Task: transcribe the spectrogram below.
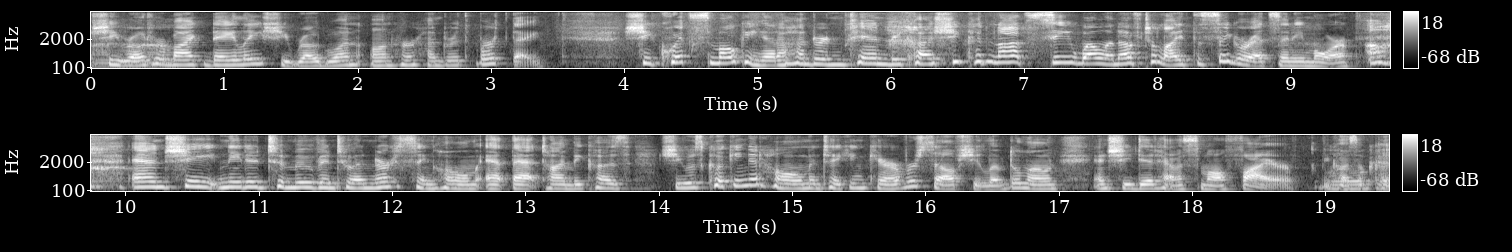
She rode her bike daily. She rode one on her 100th birthday. She quit smoking at 110 because she could not see well enough to light the cigarettes anymore. Oh. And she needed to move into a nursing home at that time because she was cooking at home and taking care of herself. She lived alone and she did have a small fire because Okay, of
